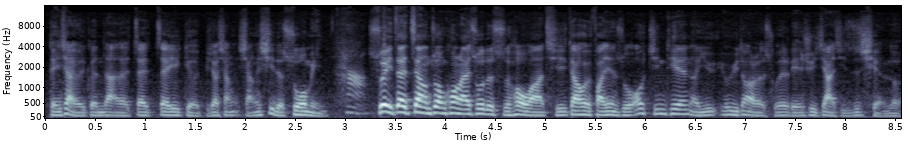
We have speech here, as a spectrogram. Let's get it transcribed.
等一下有跟大家再再一个比较详详细的说明。好，所以在这样状况来说的时候啊，其实大家会发现说，哦，今天呃又又遇到了所谓的连续假期之前了，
